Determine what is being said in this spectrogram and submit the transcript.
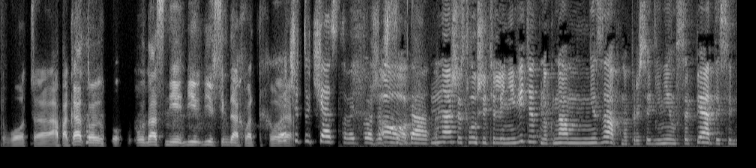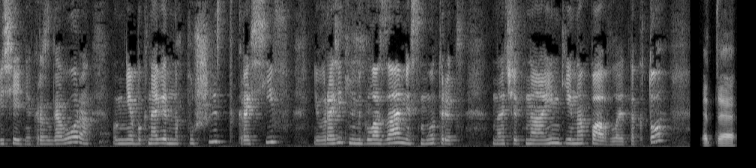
Вот. А а пока то у нас не, не, не всегда хватает. Хочет участвовать тоже О, всегда. Наши слушатели не видят, но к нам внезапно присоединился пятый собеседник разговора. Он необыкновенно пушист, красив и выразительными глазами смотрит, значит, на Инги и на Павла. Это кто? Это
